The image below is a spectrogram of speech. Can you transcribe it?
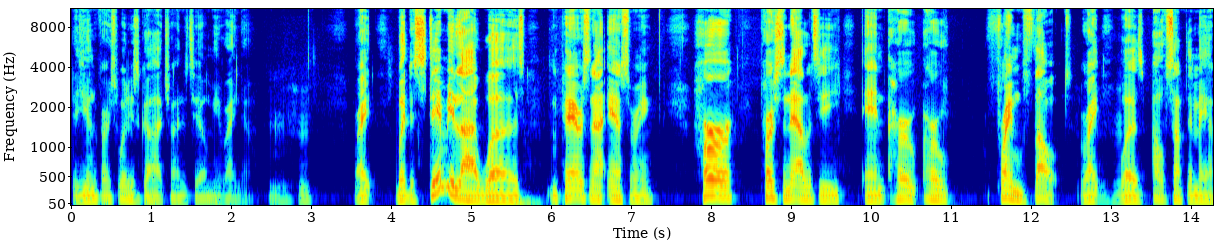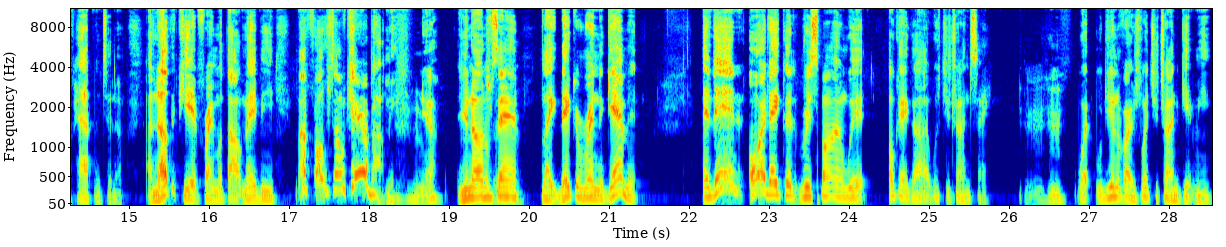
the universe, what is God trying to tell me right now? Mm-hmm. Right? But the stimuli was my parents not answering, her personality and her her frame of thought, right, mm-hmm. was, oh, something may have happened to them. Another kid frame of thought maybe my folks don't care about me. Yeah. You know what I'm saying? Like they can run the gamut. And then, or they could respond with, okay, God, what you trying to say? Mm-hmm. What universe? What you trying to get me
